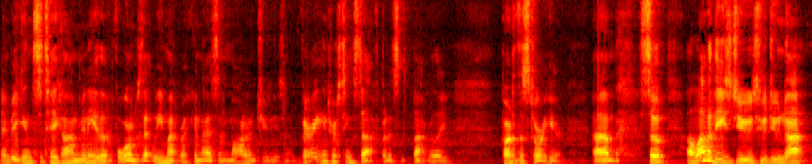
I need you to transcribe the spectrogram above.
and begins to take on many of the forms that we might recognize in modern Judaism. Very interesting stuff, but it's not really part of the story here. Um, so, a lot of these Jews who do not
